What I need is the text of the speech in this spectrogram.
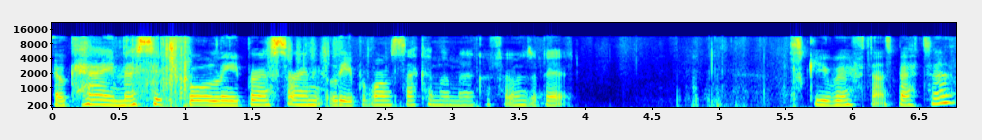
Okay, message for Libra. Sorry, Libra, one second, my microphone's a bit skew if that's better.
